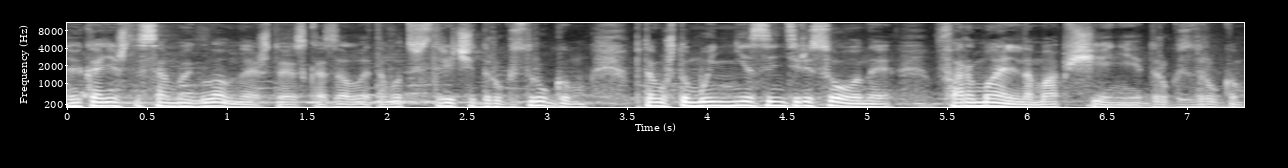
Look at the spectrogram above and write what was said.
Ну и, конечно, самое главное, что я сказал, это вот встречи друг с другом, потому что мы не заинтересованы в формальном общении друг с другом.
